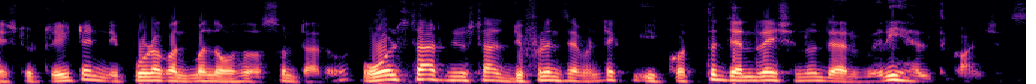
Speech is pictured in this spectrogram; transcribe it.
ఐస్ టు ట్రీట్ అండ్ ఇప్పుడు కూడా కొంతమంది వస్తు- వస్తుంటారు. Old stars new stars difference ఏమంటే ఈ కొత్త generation they are very health conscious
